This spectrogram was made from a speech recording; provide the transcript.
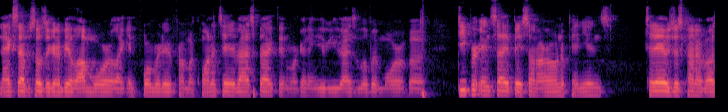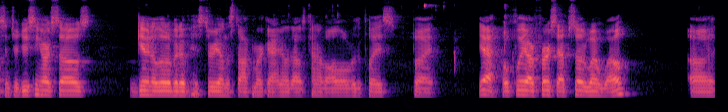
next episodes are going to be a lot more like informative from a quantitative aspect, and we're going to give you guys a little bit more of a deeper insight based on our own opinions. Today was just kind of us introducing ourselves, giving a little bit of history on the stock market. I know that was kind of all over the place, but yeah, hopefully our first episode went well. Uh,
